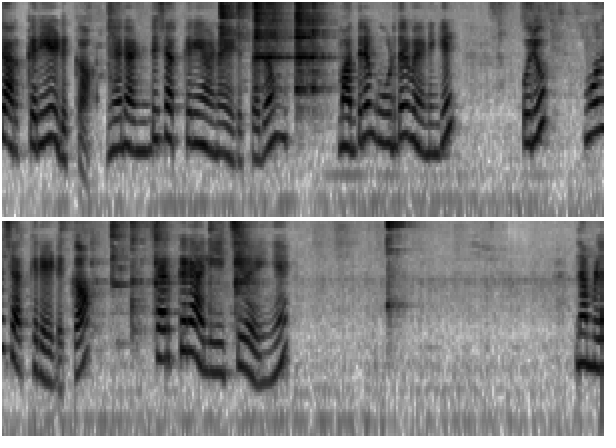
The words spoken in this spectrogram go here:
ശർക്കര എടുക്കുക. ഞാൻ രണ്ട് ശർക്കരയാണ് എടുത്തത്. മധുരം കൂടുതൽ വേണമെങ്കിൽ ഒരു മൂന്ന് ശർക്കര എടുക്കുക. ശർക്കര അലിയിച്ച് കഴിഞ്ഞ് നമ്മൾ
